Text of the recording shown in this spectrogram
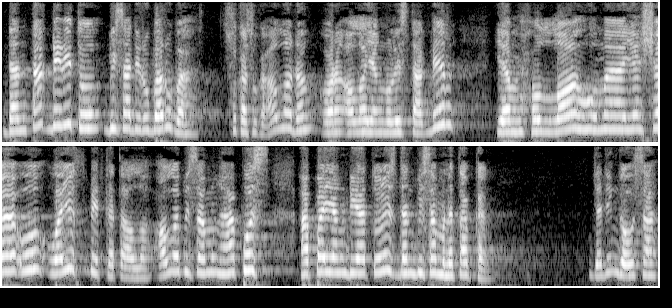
Dan takdir itu bisa dirubah-rubah. Suka-suka Allah dong. Orang Allah yang nulis takdir, yamhullahu ma yasha'u wa yuthbit kata Allah. Allah bisa menghapus apa yang dia tulis dan bisa menetapkan. Jadi nggak usah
